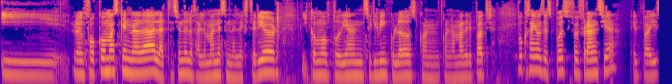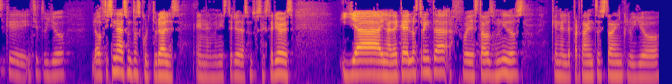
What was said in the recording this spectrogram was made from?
y lo enfocó más que nada a la atención de los alemanes en el exterior y cómo podían seguir vinculados con, con la madre patria. Pocos años después fue Francia el país que instituyó la Oficina de Asuntos Culturales en el Ministerio de Asuntos Exteriores y ya en la década de los 30 fue Estados Unidos que en el Departamento de Estado incluyó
